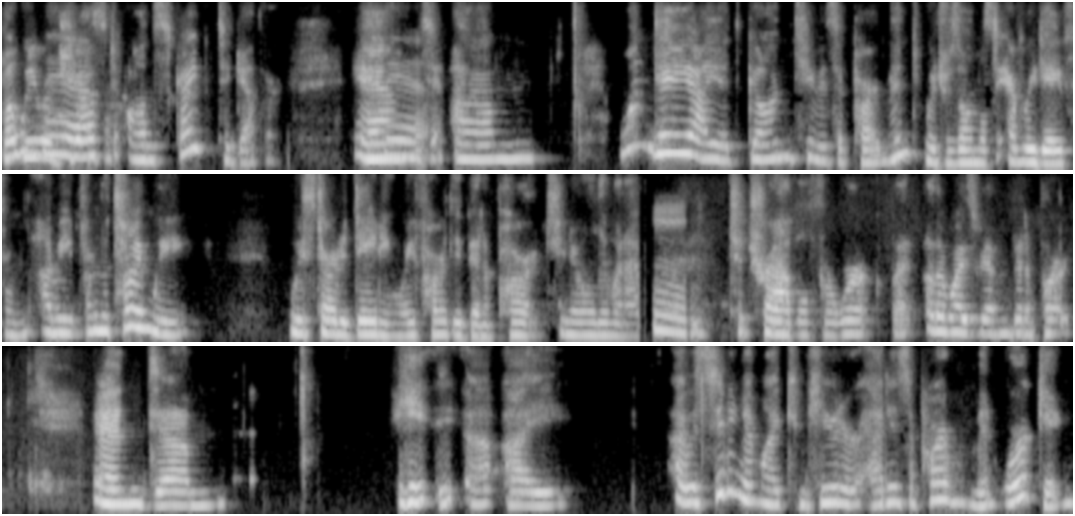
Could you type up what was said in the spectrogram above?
but we were Yeah. just on Skype together. And um, one day I had gone to his apartment, which was almost every day from I mean, from the time we we started dating, we've hardly been apart, you know, only when I Mm. to travel for work, but otherwise we haven't been apart. And um, he, uh, I, I was sitting at my computer at his apartment working,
